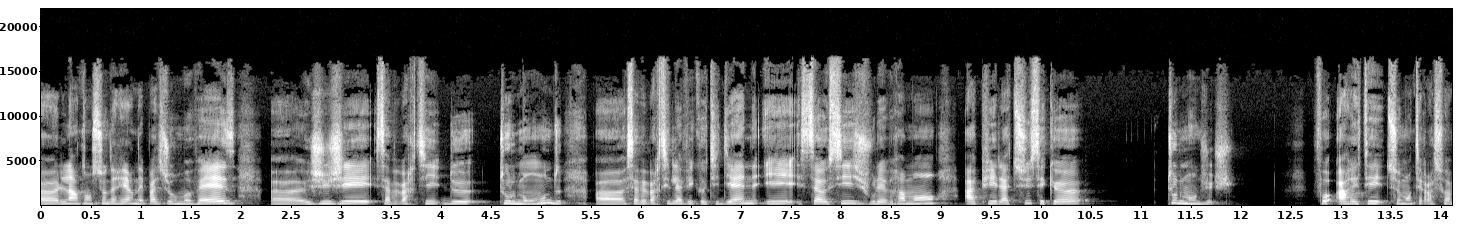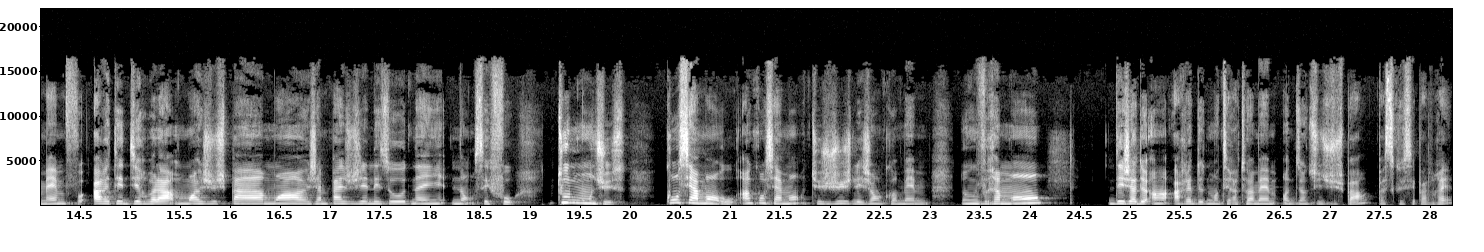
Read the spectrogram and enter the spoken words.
Euh, l'intention derrière n'est pas toujours mauvaise. Euh, juger, ça fait partie de tout le monde. Euh, ça fait partie de la vie quotidienne et ça aussi, je voulais vraiment appuyer là-dessus, c'est que tout le monde juge. Faut arrêter de se mentir à soi-même. Faut arrêter de dire voilà, moi je juge pas, moi j'aime pas juger les autres. Non, c'est faux. Tout le monde juge consciemment ou inconsciemment, tu juges les gens quand même. Donc vraiment, déjà de un, arrête de te mentir à toi-même en disant que tu ne juges pas, parce que c'est pas vrai.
